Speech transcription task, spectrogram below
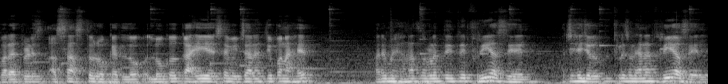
बऱ्याच वेळेस असं असतं डोक्यात. लो लोक काही अशा विचारांची पण आहेत. अरे मग ह्यांना सगळं ते फ्री असेल. अच्छा हे जगतातले सगळ्यांना फ्री असेल.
